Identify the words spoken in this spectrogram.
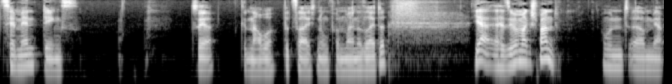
Zement-Dings. Sehr genaue Bezeichnung von meiner Seite. Ja, äh, sind wir mal gespannt. Und ähm, ja,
